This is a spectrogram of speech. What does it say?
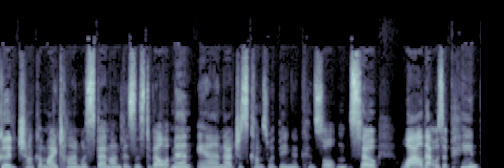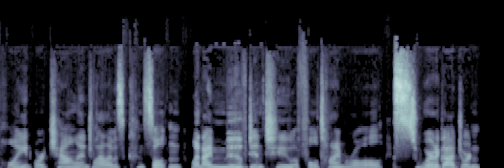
good chunk of my time was spent on business development. And that just comes with being a consultant. So while that was a pain point or a challenge while I was a consultant, when I moved into a full time role, swear to God, Jordan,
